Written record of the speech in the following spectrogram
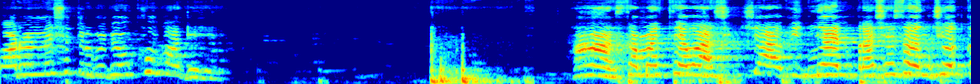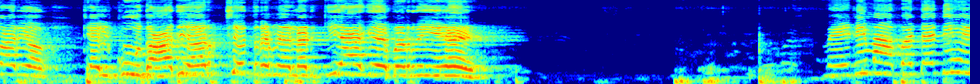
और अन्य क्षेत्रों में भी वो खूब आगे है हाँ समाज सेवा शिक्षा विज्ञान प्रशासन शोध कार्य खेलकूद आदि हर क्षेत्र में लड़की आगे बढ़ रही है। मेरी माँ बताती है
